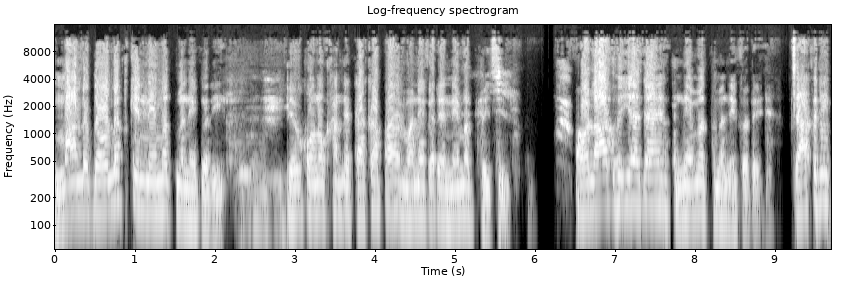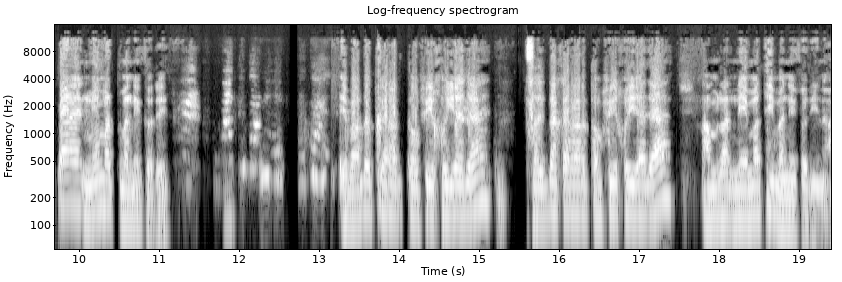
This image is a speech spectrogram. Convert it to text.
মাল দৌলতকে নেমত মনে করি কেউ কোনোখানে টাকা পায় মনে করে নেমত হয়েছে औलाद হইয়া যায় নেমত মনে করে চাকরি পায় নেমত মনে করে ইবাদত করার তৌফিক হইয়া যায় সজদা করার তৌফিক হইয়া যায় আমরা নেমতই মনে করি না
